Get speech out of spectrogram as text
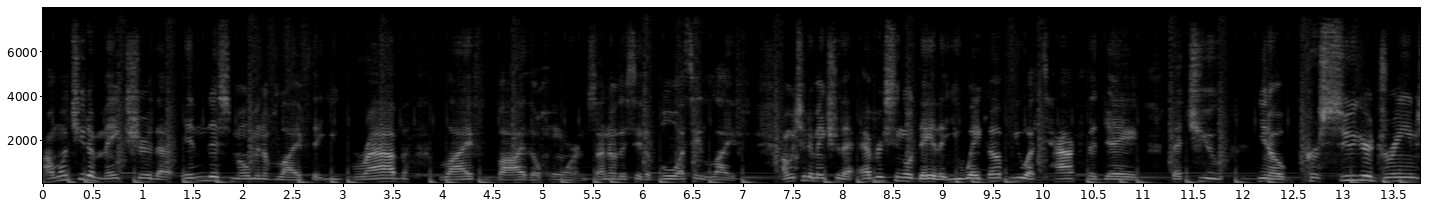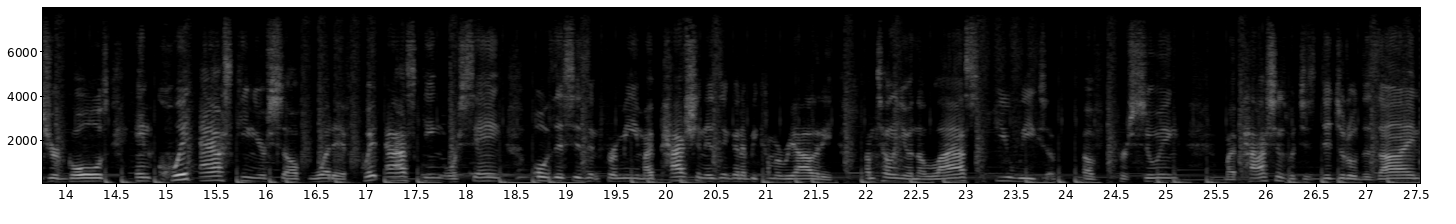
I want you to make sure that in this moment of life that you grab life by the horns. I know they say the bull, I say life. I want you to make sure that every single day that you wake up, you attack the day that you you know, pursue your dreams, your goals, and quit asking yourself, what if? Quit asking or saying, oh, this isn't for me. My passion isn't going to become a reality. I'm telling you, in the last few weeks of, of pursuing my passions, which is digital design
